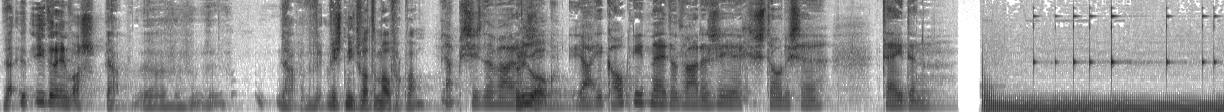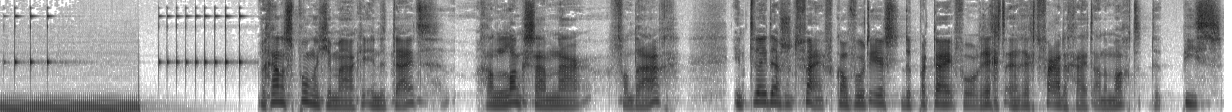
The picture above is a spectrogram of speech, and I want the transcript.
Ja. iedereen was, ja, eh, ja, wist niet wat hem overkwam. Ja, precies. Dat waren En u ook? Ja, ik ook niet. Nee, dat waren zeer historische tijden. We gaan een sprongetje maken in de tijd. We gaan langzaam naar vandaag. In 2005 kwam voor het eerst de Partij voor Recht en Rechtvaardigheid aan de macht, de PiS,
